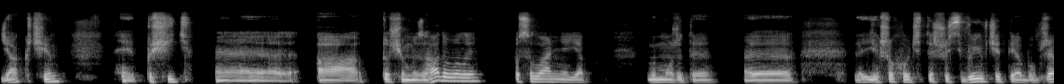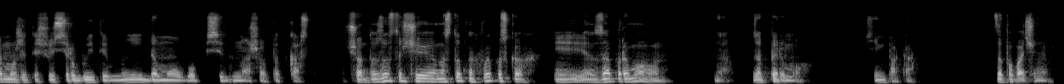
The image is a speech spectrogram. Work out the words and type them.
як чим, е, пишіть. Е, а то, що ми згадували, посилання, як ви можете, якщо хочете щось вивчити або вже можете щось робити, ми дамо в описі до нашого подкасту. Що до зустрічі в наступних випусках і за перемогу за перемогу. Всім пока. До побачення.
